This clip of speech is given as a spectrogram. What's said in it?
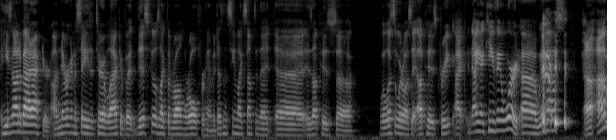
he's not a bad actor. I'm never going to say he's a terrible actor, but this feels like the wrong role for him. It doesn't seem like something that uh, is up his. Uh, well, what's the word I want to say? Up his creek. I I can't even think of a word. Uh, wheelhouse. uh, I'm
